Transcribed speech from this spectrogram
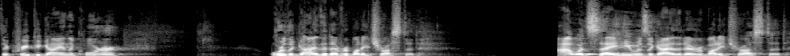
The creepy guy in the corner or the guy that everybody trusted? I would say he was the guy that everybody trusted.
